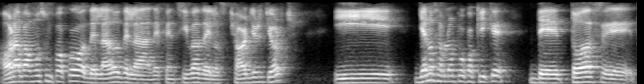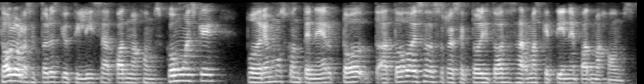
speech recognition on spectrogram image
Ahora vamos un poco del lado de la defensiva de los Chargers, George, y ya nos habló un poco Kike de todas, eh, todos los receptores que utiliza Pat Mahomes. ¿Cómo es que podremos contener a todos esos receptores y todas esas armas que tiene Pat Mahomes?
